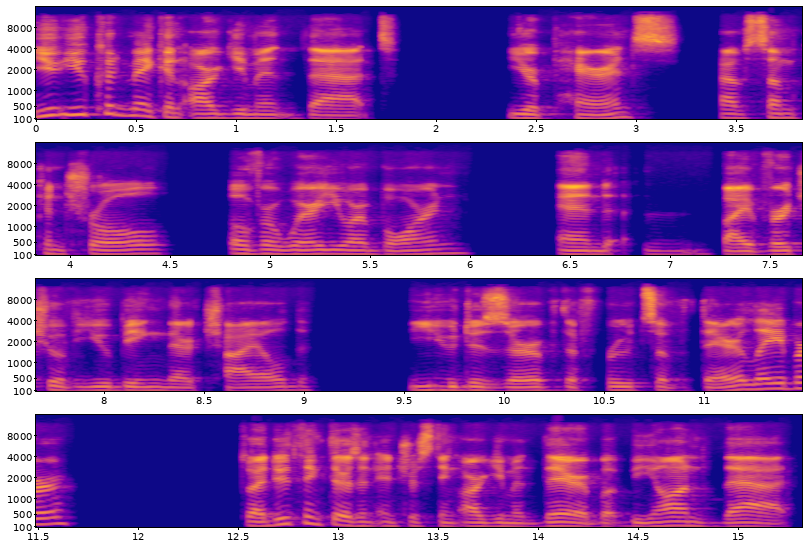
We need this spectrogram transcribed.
You you could make an argument that your parents have some control over where you are born and by virtue of you being their child you deserve the fruits of their labor so i do think there's an interesting argument there but beyond that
